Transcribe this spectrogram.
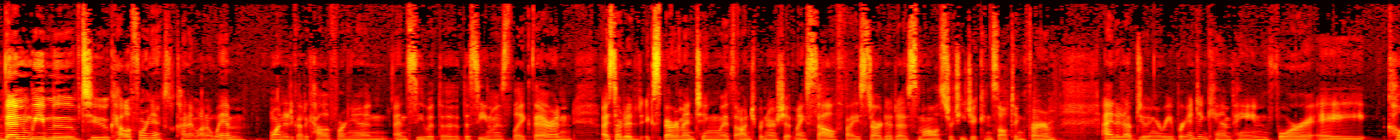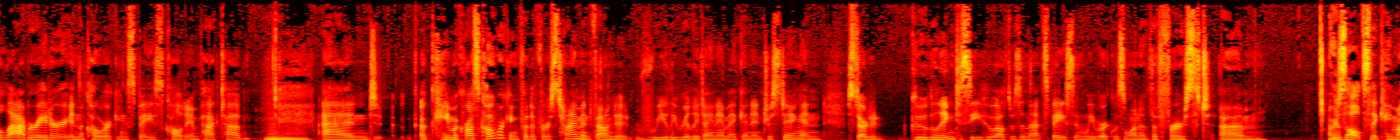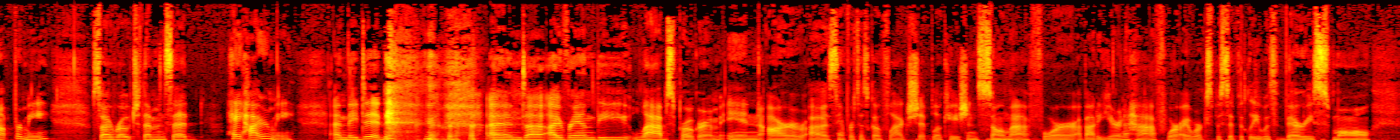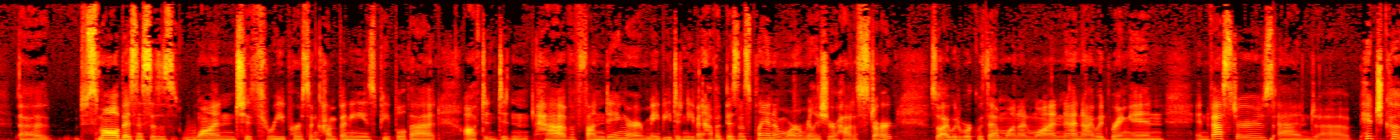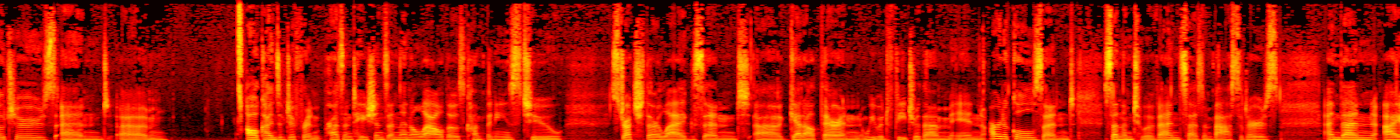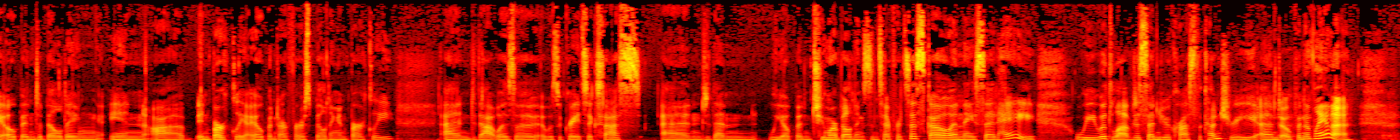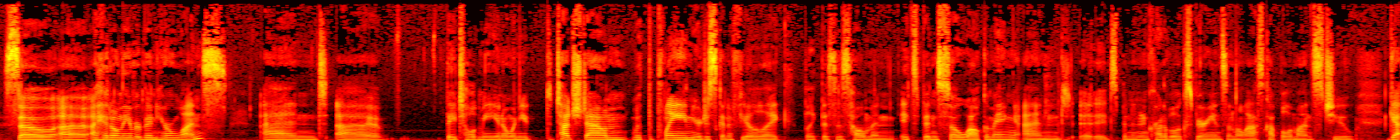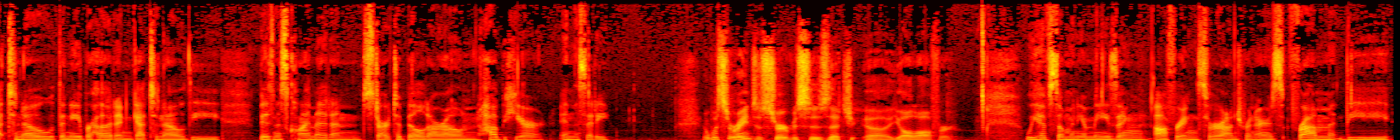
then we moved to California, kind of on a whim. Wanted to go to California and, and see what the, the scene was like there. And I started experimenting with entrepreneurship myself. I started a small strategic consulting firm. I ended up doing a rebranding campaign for a collaborator in the co working space called Impact Hub. Mm. And uh, came across co working for the first time and found it really, really dynamic and interesting and started Googling to see who else was in that space. And WeWork was one of the first um, results that came up for me. So I wrote to them and said, hey, hire me. And they did. and uh, I ran the labs program in our uh, San Francisco flagship location, Soma, mm. for about a year and a half, where I work specifically with very small. Uh, small businesses, one to three person companies, people that often didn't have funding or maybe didn't even have a business plan and weren't really sure how to start. So I would work with them one on one and I would bring in investors and uh, pitch coaches and um, all kinds of different presentations and then allow those companies to stretch their legs and uh, get out there. And we would feature them in articles and send them to events as ambassadors. And then i opened a building in uh, in berkeley. I opened our first building in berkeley. And that was a it was a great success. And then we opened two more buildings in san francisco. And they said hey we would love to send you across the country and open atlanta. So uh, i had only ever been here once. And uh, they told me, you know, when you touch down with the plane, you're just going to feel like like this is home, and it's been so welcoming, and it's been an incredible experience in the last couple of months to get to know the neighborhood and get to know the business climate and start to build our own hub here in the city. And what's the range of services that you, uh, y'all offer? We have so many amazing offerings for entrepreneurs from the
